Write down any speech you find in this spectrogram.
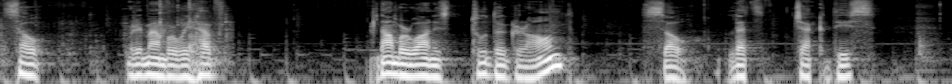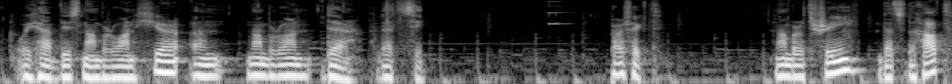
So remember we have number one is to the ground. So let's check this. We have this number one here and number one there. Let's see. Perfect. Number three that's the hot.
